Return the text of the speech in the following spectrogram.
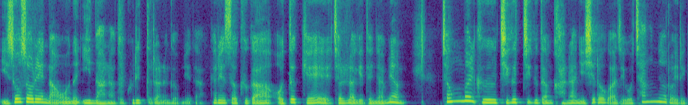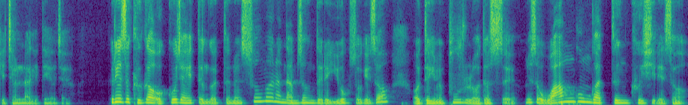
이 소설에 나오는 이 나나도 그립더라는 겁니다. 그래서 그가 어떻게 전락이 되냐면 정말 그 지긋지긋한 가난이 싫어가지고 창녀로 이렇게 전락이 되어져요. 그래서 그가 얻고자 했던 것들은 수많은 남성들의 유혹 속에서 어떻게 보면 부를 얻었어요. 그래서 왕궁 같은 거실에서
